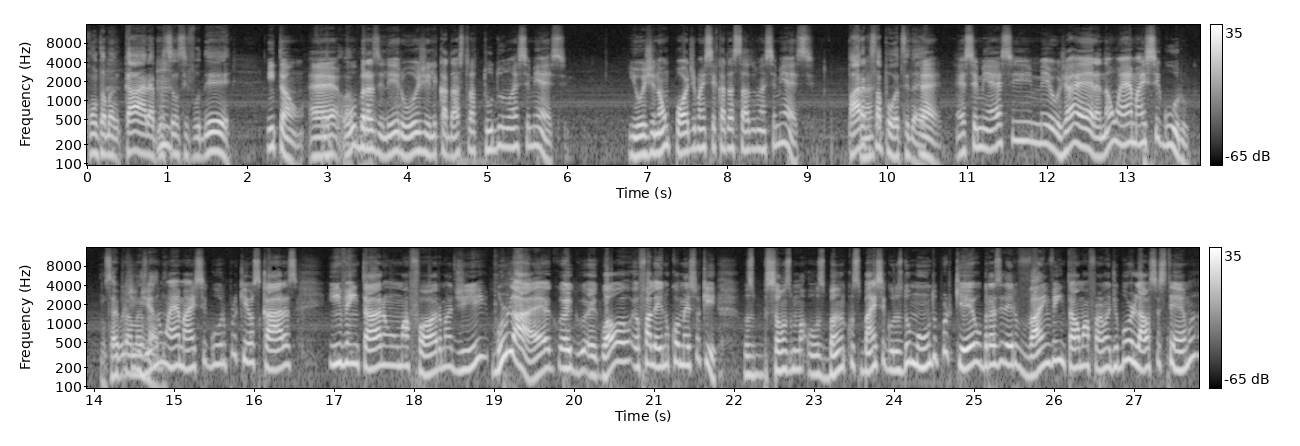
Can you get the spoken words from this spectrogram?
conta bancária, pra você não se fuder? Então, é, Opa, lá, o brasileiro hoje ele cadastra tudo no SMS. E hoje não pode mais ser cadastrado no SMS. Para É. com essa porra dessa ideia. É, SMS, meu, já era, não é mais seguro. Não serve Hoje pra em mais dia nada. não é mais seguro porque os caras inventaram uma forma de burlar. É, é igual eu falei no começo aqui. Os, são os, os bancos mais seguros do mundo porque o brasileiro vai inventar uma forma de burlar o sistema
